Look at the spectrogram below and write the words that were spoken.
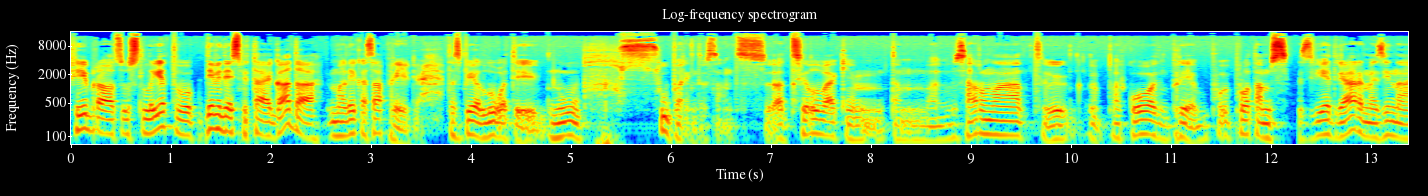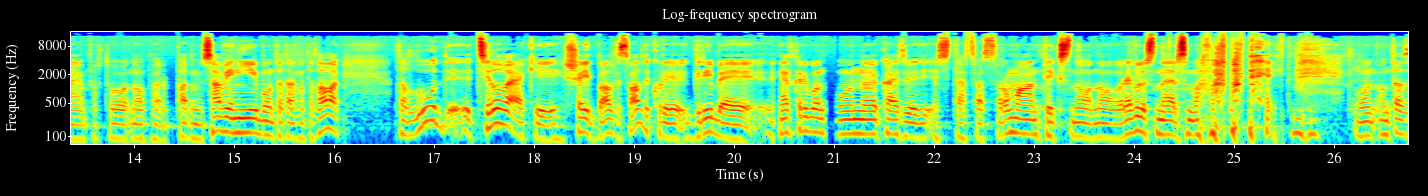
piebraucu uz Lietuvu 90. gadā, man liekas, aprīļā. Tas bija ļoti, nu, superinteresants. Ar cilvēkiem tam sarunāt, par ko, protams, Zviedrijā arī mēs zinājām par to, no par padomju savienību un tā tālāk. Tā tālāk. Tad lūdzu, cilvēki šeit, Baltijas valstī, kuri gribēja neatkarību, un, un kā es biju, es tāds, tāds romantiks, no, no revolucionārs, man var pateikt. -hmm. Un, un tas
